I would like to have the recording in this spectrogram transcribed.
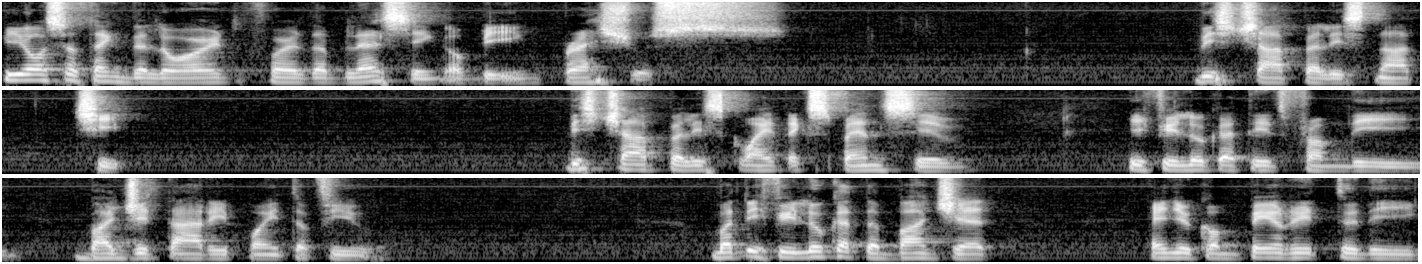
we also thank the Lord for the blessing of being precious. This chapel is not cheap. This chapel is quite expensive if you look at it from the budgetary point of view. But if you look at the budget and you compare it to the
